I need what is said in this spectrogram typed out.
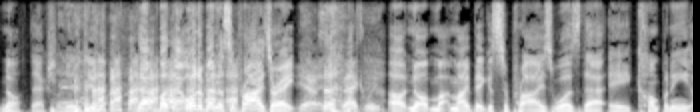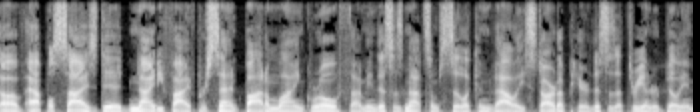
No, they actually didn't do that. that but that would have been a surprise, right? Yes, exactly. uh, no, my, my, biggest surprise was that a company of Apple size did 95% bottom line growth. I mean, this is not some Silicon Valley startup here. This is a $300 billion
